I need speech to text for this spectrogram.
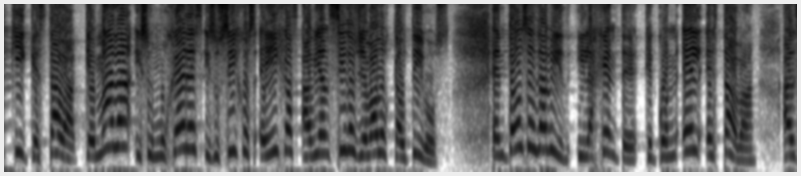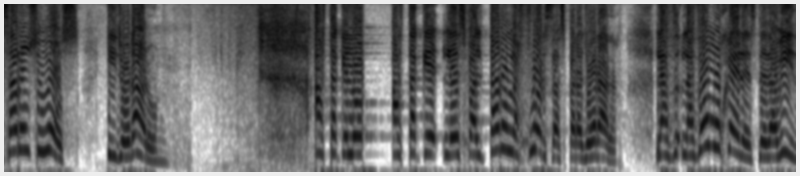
aquí que estaba quemada y sus mujeres y sus hijos e hijas habían sido llevados cautivos. Entonces David y la gente que con él estaban alzaron su voz y lloraron hasta que les faltaron las fuerzas para llorar. Las, dos mujeres de David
